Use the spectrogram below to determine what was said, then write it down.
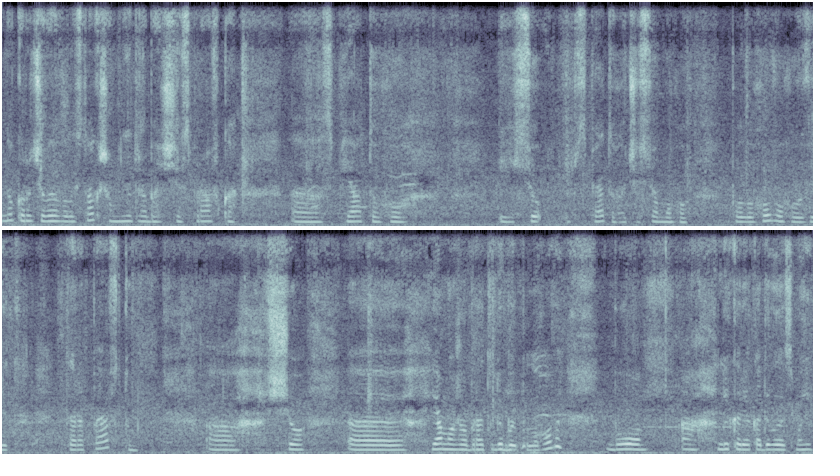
Ну, коротше, виявилось так, що мені треба ще справка е, з п'ятого і сьо... з п'ятого чи сьомого пологового від терапевту, е, що я можу обрати будь-який пологовий, бо лікар, яка дивилась мої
